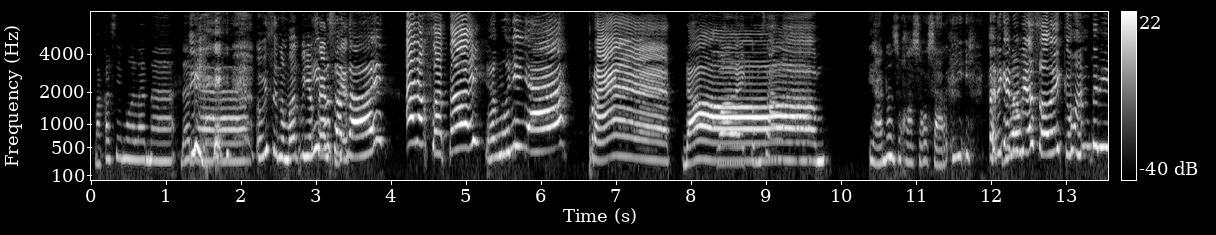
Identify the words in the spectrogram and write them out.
Makasih Maulana. Dadah. Umi seneng banget punya Ibu fans guys. sotoy Anak sotoy. yang bunyinya. Pret. Dah. Waalaikumsalam. Ya, Hanan suka sok syari. Tadi kan Umi assalamualaikum kan tadi.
